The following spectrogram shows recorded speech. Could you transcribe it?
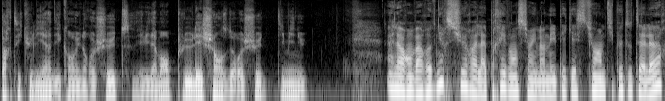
particulier indiquant une rechute, évidemment, plus les chances de rechute diminuent. Alors, on va revenir sur la prévention. Il en a été question un petit peu tout à l'heure.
